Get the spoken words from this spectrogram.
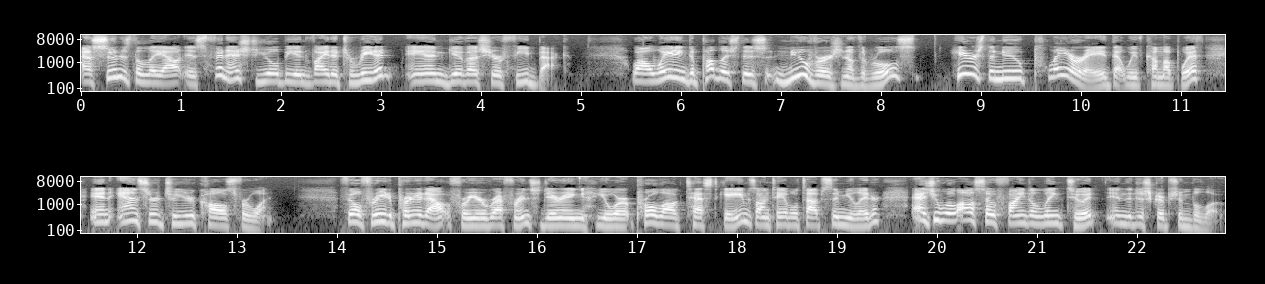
As soon as the layout is finished, you'll be invited to read it and give us your feedback. While waiting to publish this new version of the rules, here's the new player aid that we've come up with in answer to your calls for one. Feel free to print it out for your reference during your prologue test games on Tabletop Simulator, as you will also find a link to it in the description below.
